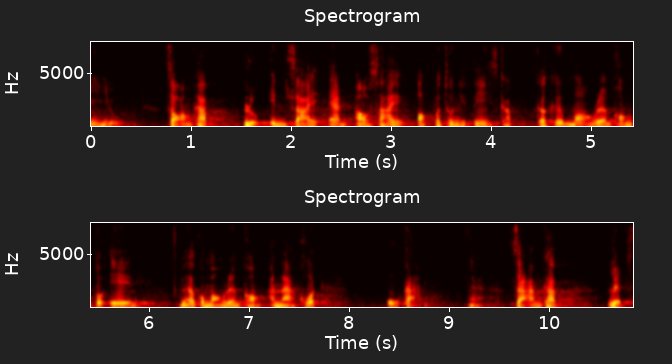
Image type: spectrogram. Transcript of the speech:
มีอยู่ 2 ครับ look inside and outside opportunities ครับก็คือมองเรื่องของตัวเอง แล้วก็มองเรื่องของอนาคตโอกาสสามครับ let's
